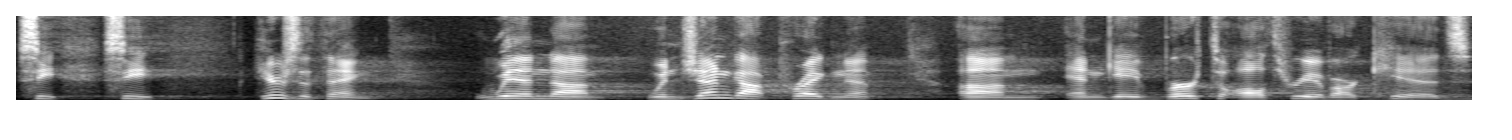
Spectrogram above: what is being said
See, see, here's the thing. When, um, when Jen got pregnant um, and gave birth to all three of our kids,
